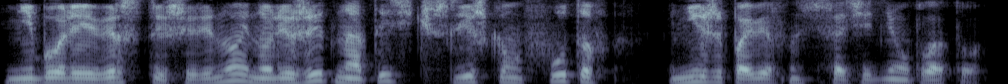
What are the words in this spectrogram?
не более версты шириной, но лежит на тысячу слишком футов ниже поверхности соседнего плато.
